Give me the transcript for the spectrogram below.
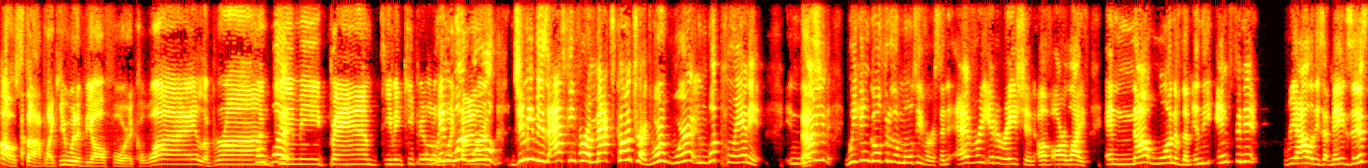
Oh, stop. Like you wouldn't be all for it. Kawhi, LeBron, Jimmy, Bam, even keep your little in boy what Tyler. world? Jimmy is asking for a max contract. Where, where, in what planet? Not That's- even. We can go through the multiverse and every iteration of our life, and not one of them in the infinite realities that may exist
